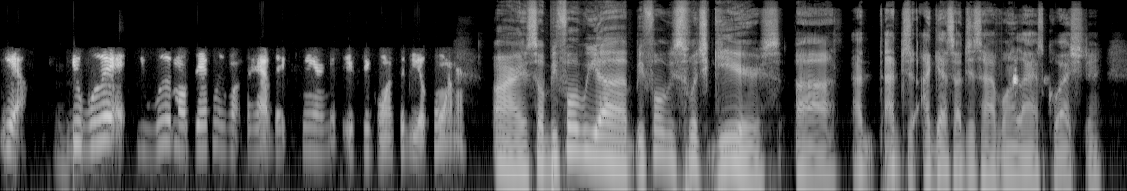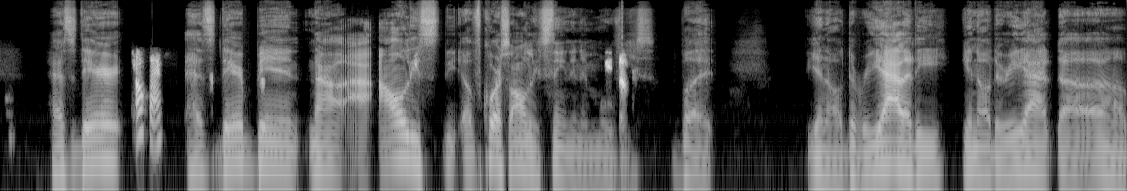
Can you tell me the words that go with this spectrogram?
yeah you would you would most definitely want to have the experience if you're going to be a corner. All right. So before we uh before we switch gears, uh I I, ju- I guess I just have one last question. Has there Okay. has there been now I, only of course I only seen it in movies, but you know, the reality, you know, the real uh, uh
